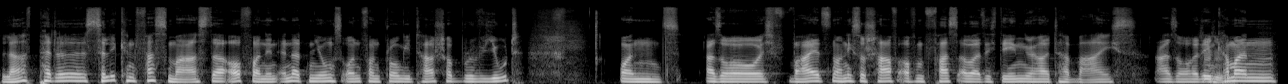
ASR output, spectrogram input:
Love Pedal Silicon Fuzz Master, auch von den änderten Jungs und von Pro Guitar Shop reviewed. Und also ich war jetzt noch nicht so scharf auf dem Fass, aber als ich den gehört habe, war ich's. Also den mhm. kann man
